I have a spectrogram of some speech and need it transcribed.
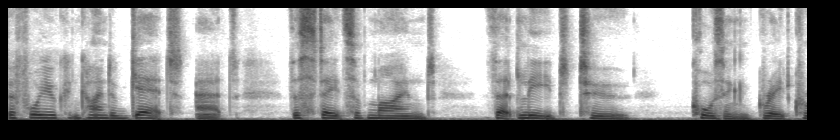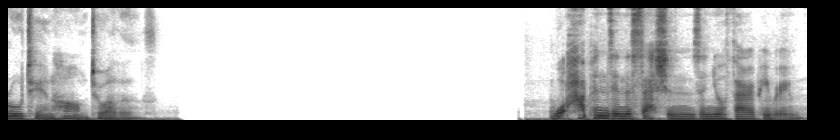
before you can kind of get at the states of mind that lead to causing great cruelty and harm to others. What happens in the sessions in your therapy room?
